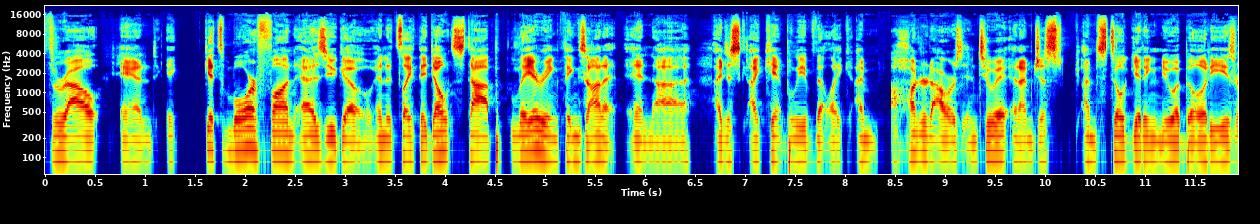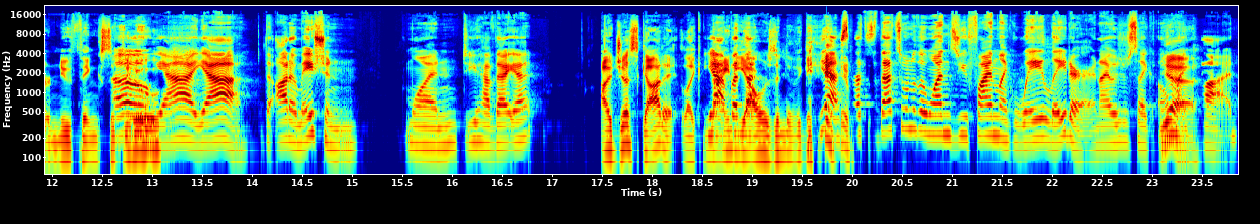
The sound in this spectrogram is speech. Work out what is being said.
throughout, and it gets more fun as you go. And it's like they don't stop layering things on it. And uh, I just I can't believe that like I'm a hundred hours into it, and I'm just I'm still getting new abilities or new things to Oh do. yeah, yeah. The automation one. Do you have that yet? I just got it like Yeah, 90 that- hours into the game. Yes, that's that's one of the ones you find like way later, and I was just like, oh Yeah. my god,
